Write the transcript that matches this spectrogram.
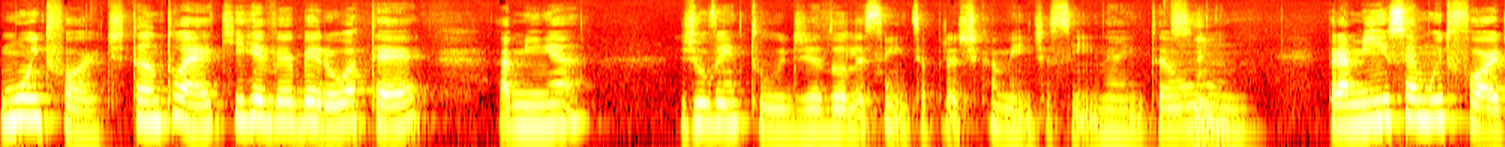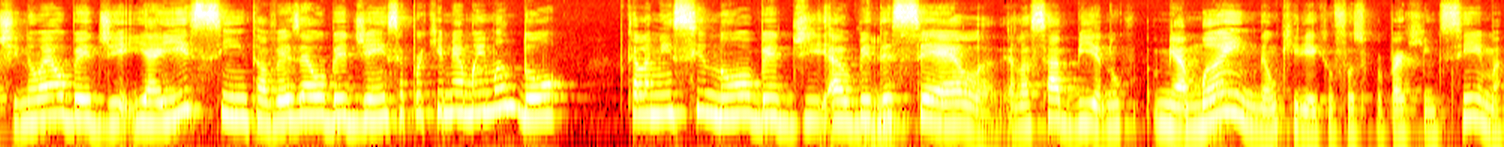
muito forte. Tanto é que reverberou até a minha juventude, adolescência praticamente, assim, né? Então, para mim isso é muito forte. E não é obediência. E aí sim, talvez é obediência porque minha mãe mandou. Porque ela me ensinou a, obede a obedecer Sim. ela. Ela sabia. No... Minha mãe não queria que eu fosse pro parquinho de cima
